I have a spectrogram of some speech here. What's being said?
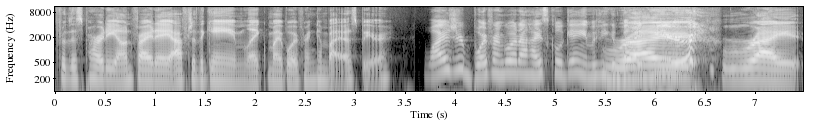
for this party on Friday after the game. Like, my boyfriend can buy us beer. Why is your boyfriend going to a high school game if you can buy beer? right. right.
